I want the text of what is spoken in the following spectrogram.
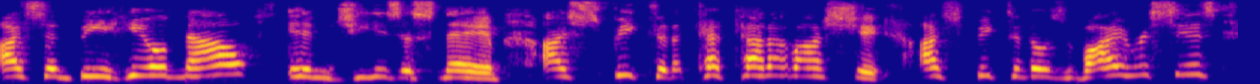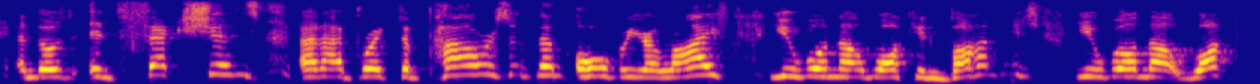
I said, Be healed now in Jesus' name. I speak to the Ketarabashi. I speak to those viruses and those infections and I break the powers of them over your life. You will not walk in bondage. You will not walk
